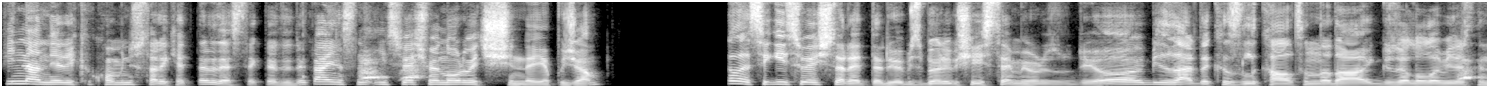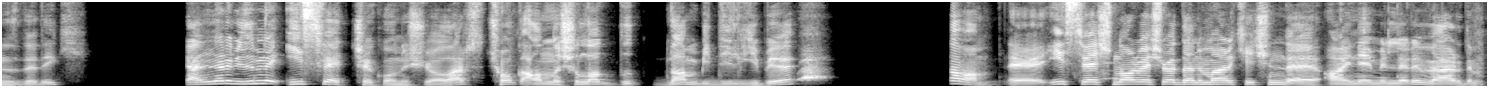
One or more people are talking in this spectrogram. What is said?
Finlandiya'daki komünist hareketleri destekle dedik. Aynısını İsveç ve Norveç için de yapacağım. Klasik İsveç de reddediyor. Biz böyle bir şey istemiyoruz diyor. Bizler de kızılık altında daha güzel olabilirsiniz dedik. Kendileri bizimle İsveççe konuşuyorlar. Çok anlaşılan bir dil gibi. Tamam. Ee, İsveç, Norveç ve Danimarka için de aynı emirleri verdim.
